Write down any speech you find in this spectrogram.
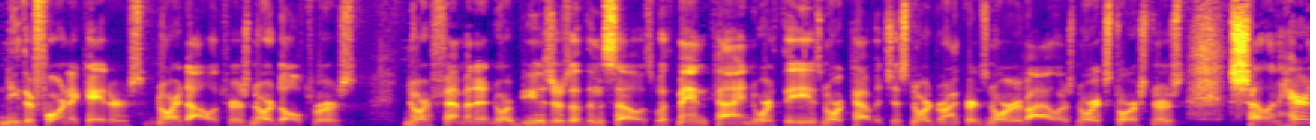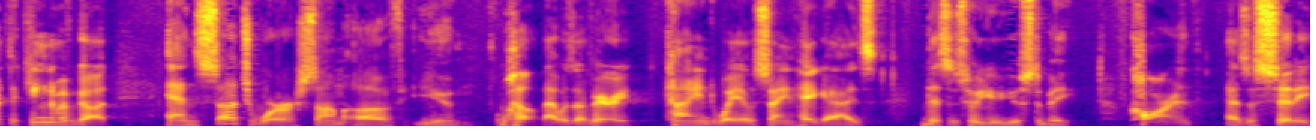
neither fornicators, nor idolaters, nor adulterers, nor effeminate, nor abusers of themselves with mankind, nor thieves, nor covetous, nor drunkards, nor revilers, nor extortioners shall inherit the kingdom of God and such were some of you. Well, that was a very kind way of saying, hey guys, this is who you used to be. Corinth, as a city,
